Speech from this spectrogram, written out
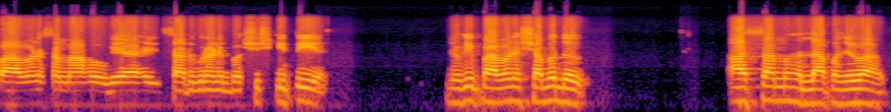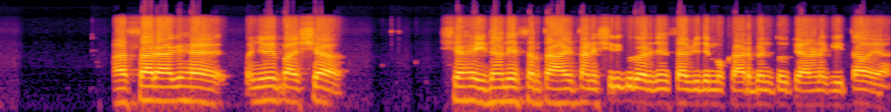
ਪਾਵਨ ਸਮਾਂ ਹੋ ਗਿਆ ਹੈ। ਸਤਿਗੁਰਾਂ ਨੇ ਬਖਸ਼ਿਸ਼ ਕੀਤੀ ਹੈ, ਜੋ ਕਿ ਪਾਵਨ ਸ਼ਬਦ ਆਸਾ ਮਹੱਲਾ ਪੰਜਵਾ। ਆਸਾ ਰਾਗ ਹੈ, ਪੰਜਵੇਂ ਪਾਤਸ਼ਾਹ ਸ਼ਹੀਦਾਂ ਦੇ ਸਰਤਾਜ ਧੰਨ ਸ਼੍ਰੀ ਗੁਰੂ ਅਰਜਨ ਸਾਹਿਬ ਜੀ ਦੇ ਮੁਖਾਰਬਿੰਦ ਤੋਂ ਉਚਾਰਨ ਕੀਤਾ ਹੋਇਆ।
